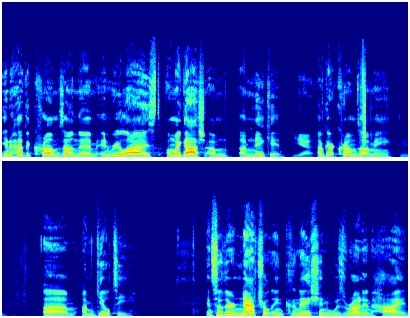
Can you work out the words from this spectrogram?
you know had the crumbs on them and realized, oh my gosh, I'm, I'm naked. Yeah. I've got crumbs on me. Um, I'm guilty. And so their natural inclination was run and hide.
